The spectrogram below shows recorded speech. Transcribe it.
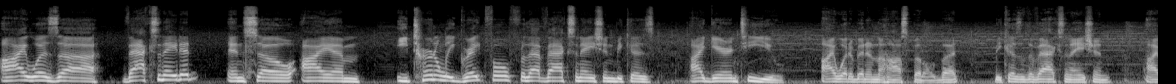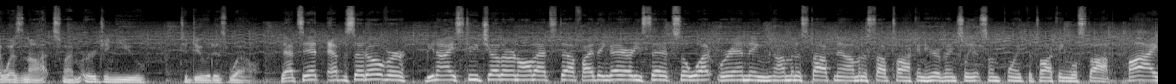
I was uh, vaccinated, and so I am eternally grateful for that vaccination because I guarantee you I would have been in the hospital. But because of the vaccination, I was not. So I'm urging you to do it as well. That's it. Episode over. Be nice to each other and all that stuff. I think I already said it. So what? We're ending. I'm going to stop now. I'm going to stop talking here. Eventually, at some point, the talking will stop. Bye.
